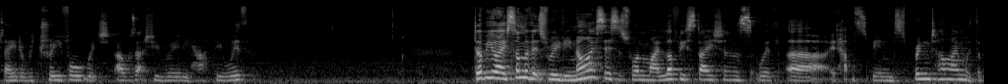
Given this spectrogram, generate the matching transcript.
data retrieval, which I was actually really happy with. WA, some of it's really nice. This is one of my lovely stations with, uh, it happens to be in springtime with the,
